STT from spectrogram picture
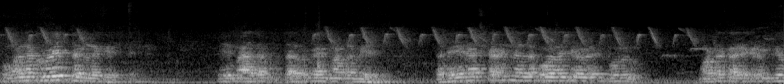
तुम्हाला गृहित धरलं गेलं हे माझा तालुका मला मिळेल. तर हे राजकारण झालं बोलायच्या वेळेस बोलू. मोठा कार्यक्रम घेऊ.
